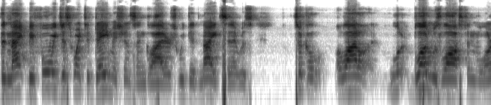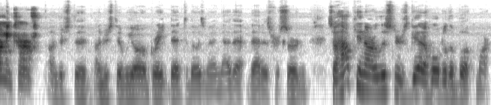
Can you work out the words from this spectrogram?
the night before we just went to day missions and gliders, we did nights, and it was took a, a lot of blood was lost in the learning curve. Understood. Understood. We owe a great debt to those men. That, that that is for certain. So how can our listeners get a hold of the book, Mark?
